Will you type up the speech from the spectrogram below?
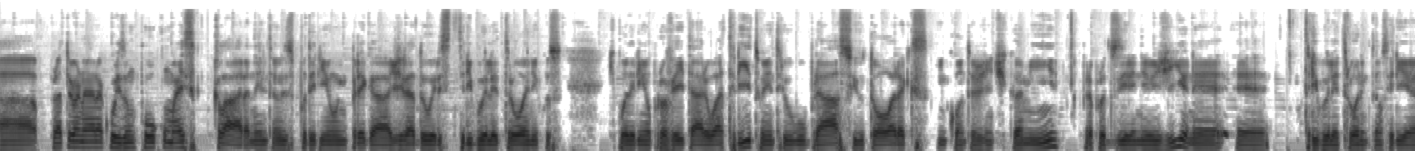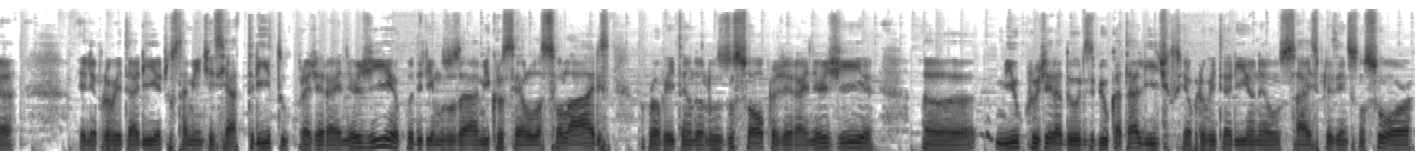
Ah, para tornar a coisa um pouco mais clara, né? então eles poderiam empregar geradores triboeletrônicos que poderiam aproveitar o atrito entre o braço e o tórax enquanto a gente caminha para produzir energia, né? É, triboeletrônico, então seria ele aproveitaria justamente esse atrito para gerar energia. Poderíamos usar microcélulas solares, aproveitando a luz do sol para gerar energia. Uh, microgeradores biocatalíticos que aproveitariam né, os sais presentes no suor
